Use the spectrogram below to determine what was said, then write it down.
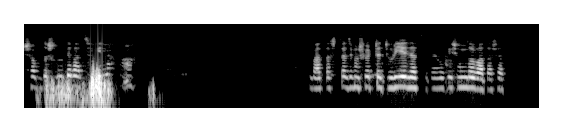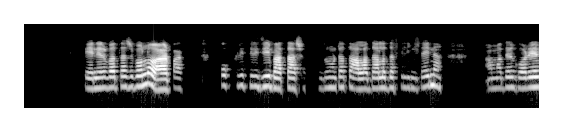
শব্দ শুনতে পাচ্ছ কিনা? বাতাসটা যেমন শরীরটা জুড়িয়ে যাচ্ছে, দেখো কি সুন্দর বাতাস আছে। ফ্যানের বাতাস বলো আর পাক- প্রকৃতির যে বাতাস, দুটোটা তো আলাদা আলাদা ফিলিং তাই না? আমাদের ঘরের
